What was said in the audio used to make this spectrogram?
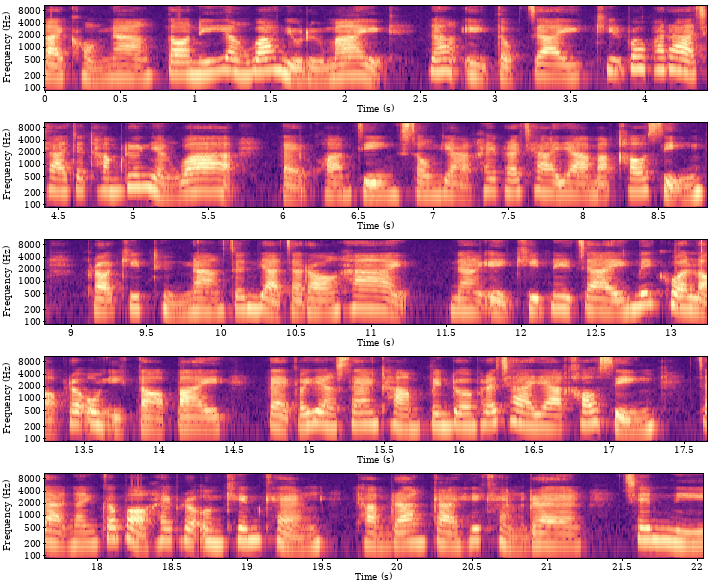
กายของนางตอนนี้ยังว่างอยู่หรือไม่ นางเอกตกใจคิดว่าพระราชาจะทำเรื่องอย่างว่า แต่ความจริงทรงอยากให้พระชายามาเข้าสิง เพราะคิดถึงนางจนอยากจะร้องไห้ นางเอกคิดในใจไม่ควรหลอกพระองค์อีกต่อไป แต่ก็ยังแซงทำเป็นโดนพระชายาเข้าสิง จากนั้นก็บอกให้พระองค์เข้มแข็งทำร่างกายให้แข็งแรง เช่นนี้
